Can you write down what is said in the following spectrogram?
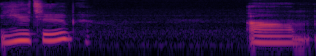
YouTube. Um,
